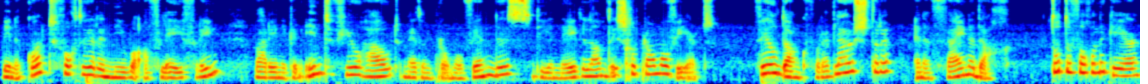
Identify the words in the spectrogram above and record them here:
Binnenkort volgt weer een nieuwe aflevering waarin ik een interview houd met een promovendus die in Nederland is gepromoveerd. Veel dank voor het luisteren en een fijne dag. Tot de volgende keer.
